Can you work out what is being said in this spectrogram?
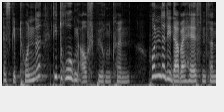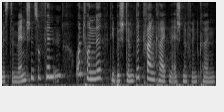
Es gibt Hunde, die Drogen aufspüren können, Hunde, die dabei helfen, vermisste Menschen zu finden und Hunde, die bestimmte Krankheiten erschnüffeln können.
